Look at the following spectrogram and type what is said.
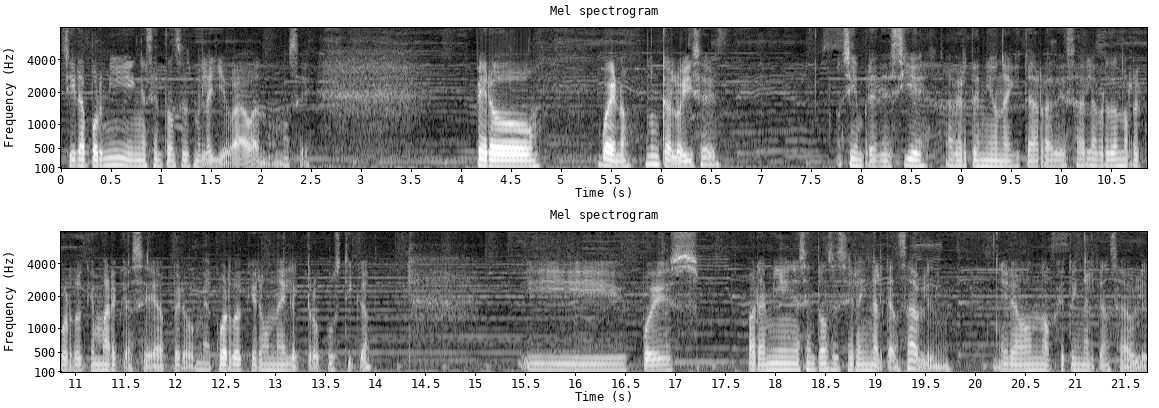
si era por mí en ese entonces me la llevaba, no, no sé. Pero bueno, nunca lo hice. Siempre deseé haber tenido una guitarra de esa. La verdad no recuerdo qué marca sea, pero me acuerdo que era una electroacústica. Y pues para mí en ese entonces era inalcanzable. Era un objeto inalcanzable.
